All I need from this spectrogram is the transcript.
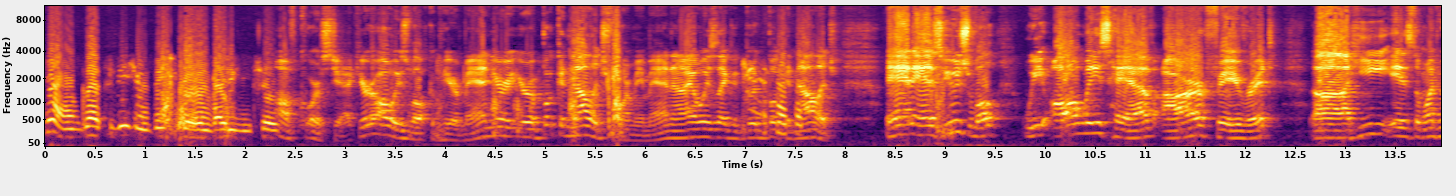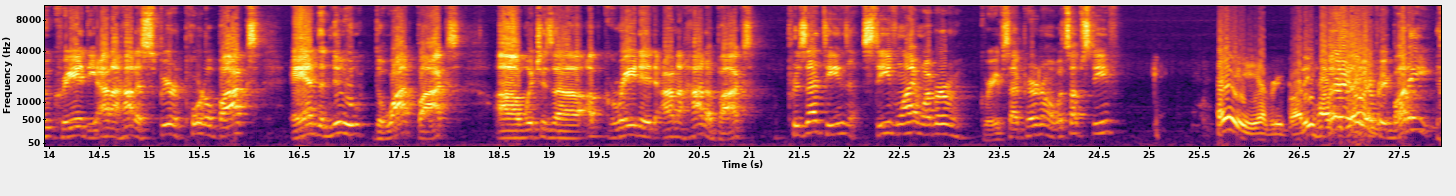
Yeah, I'm glad to be here, and thanks for inviting me too. Oh, of course, Jack. You're always welcome here, man. You're you're a book of knowledge for me, man, and I always like a good book of knowledge. And as usual, we always have our favorite. Uh, he is the one who created the Anahata Spirit Portal box and the new DeWatt box, uh, which is a upgraded Anahata box. Presenting Steve Lineweber, Graveside Paranormal. What's up, Steve? Hey, everybody. How's it Hey, going? everybody.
